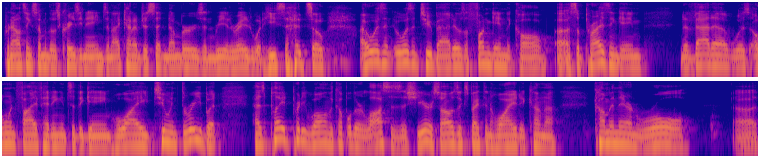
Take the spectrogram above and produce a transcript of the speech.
pronouncing some of those crazy names, and I kind of just said numbers and reiterated what he said. So I wasn't it wasn't too bad. It was a fun game to call, uh, a surprising game. Nevada was 0 5 heading into the game. Hawaii 2 and 3, but has played pretty well in a couple of their losses this year. So I was expecting Hawaii to kind of come in there and roll uh,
